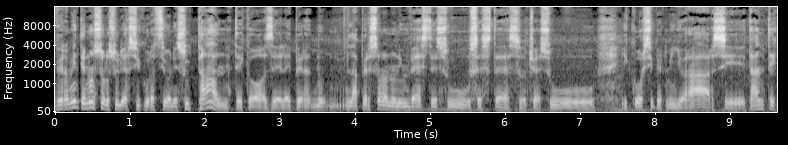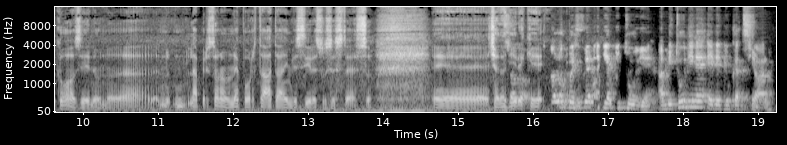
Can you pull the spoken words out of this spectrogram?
veramente non solo sulle assicurazioni, su tante cose la persona non investe su se stesso, cioè sui corsi per migliorarsi, tante cose, non, la persona non è portata a investire su se stesso. Eh, c'è da solo, dire che... Solo questione di abitudine, abitudine ed educazione.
